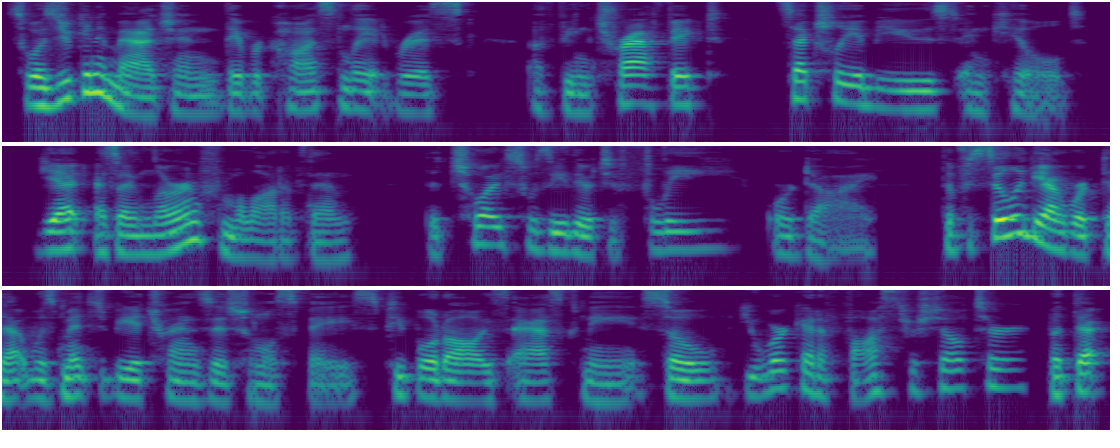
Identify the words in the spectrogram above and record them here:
So, as you can imagine, they were constantly at risk of being trafficked, sexually abused, and killed. Yet, as I learned from a lot of them, the choice was either to flee or die. The facility I worked at was meant to be a transitional space. People would always ask me, So you work at a foster shelter? But that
